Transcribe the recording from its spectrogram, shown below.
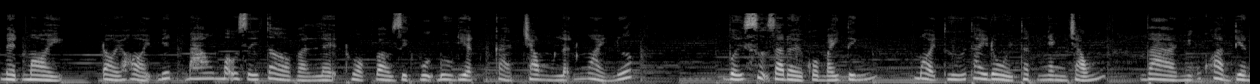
mệt mỏi, đòi hỏi biết bao mẫu giấy tờ và lệ thuộc vào dịch vụ bưu điện cả trong lẫn ngoài nước. Với sự ra đời của máy tính, mọi thứ thay đổi thật nhanh chóng và những khoản tiền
